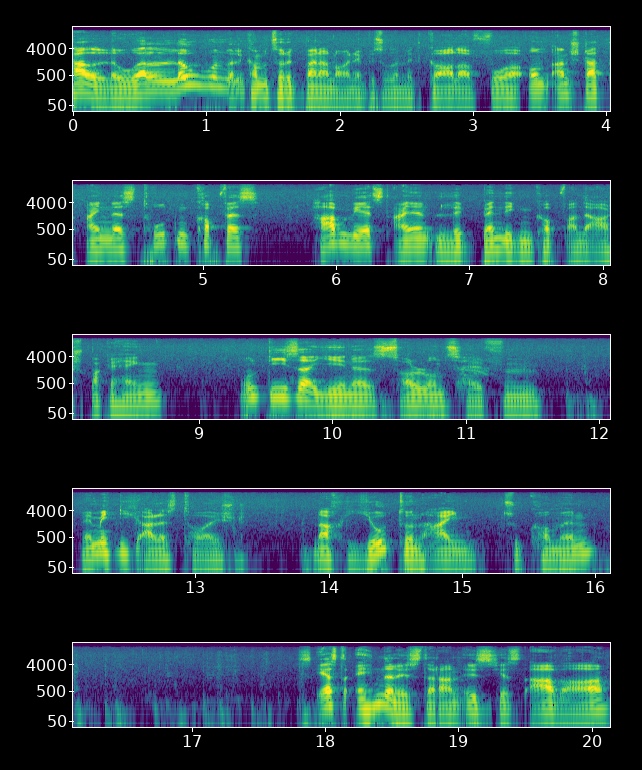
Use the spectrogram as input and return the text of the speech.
Hallo, hallo und willkommen zurück bei einer neuen Episode mit God of War. Und anstatt eines toten Kopfes haben wir jetzt einen lebendigen Kopf an der Arschbacke hängen. Und dieser jene soll uns helfen, wenn mich nicht alles täuscht, nach Jotunheim zu kommen. Das erste Hindernis daran ist jetzt aber,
